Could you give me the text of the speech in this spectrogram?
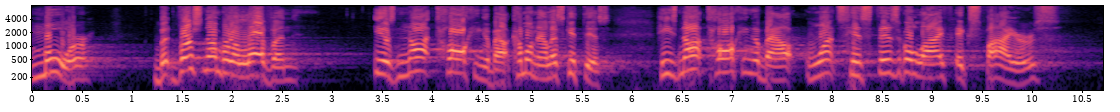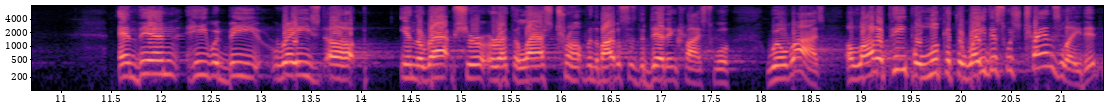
more, but verse number 11 is not talking about, come on now, let's get this. He's not talking about once his physical life expires and then he would be raised up in the rapture or at the last trump when the Bible says the dead in Christ will, will rise. A lot of people look at the way this was translated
